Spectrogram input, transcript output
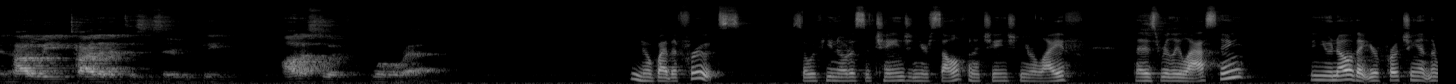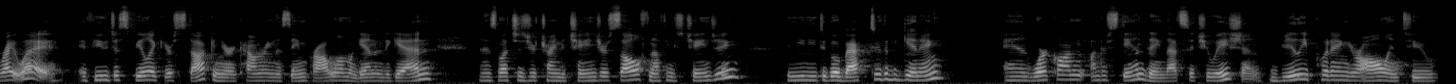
And how do we tie that into sincerity, being honest with where we're at? you know, by the fruits. So if you notice a change in yourself and a change in your life that is really lasting, then you know that you're approaching it in the right way. If you just feel like you're stuck and you're encountering the same problem again and again, and as much as you're trying to change yourself, nothing's changing, then you need to go back to the beginning and work on understanding that situation. Really putting your all into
